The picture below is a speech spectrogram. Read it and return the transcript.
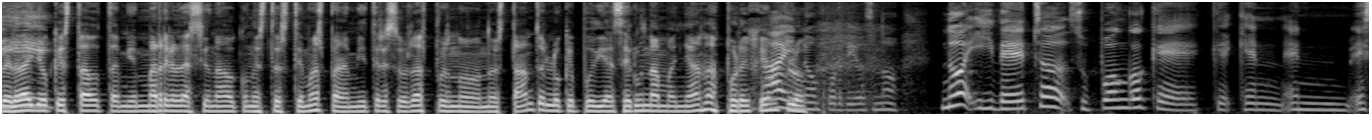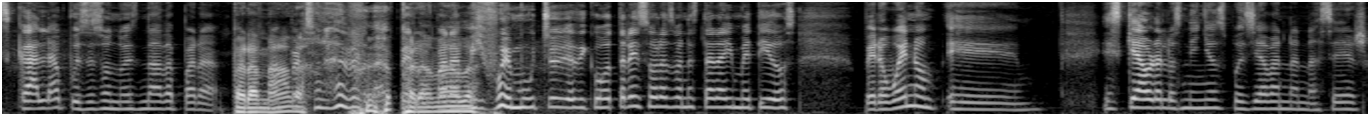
¿verdad? Yo que he estado también más relacionado con estos temas, para mí tres horas pues no, no es tanto, es lo que podía hacer una mañana, por ejemplo. Ay, no, por Dios, no. No, y de hecho supongo que, que, que en, escala, pues eso no es nada para, para nada. persona, ¿verdad? Pero para, mí fue mucho, yo digo, tres horas van a estar ahí metidos. Pero bueno, eh, es que ahora los niños pues ya van a nacer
